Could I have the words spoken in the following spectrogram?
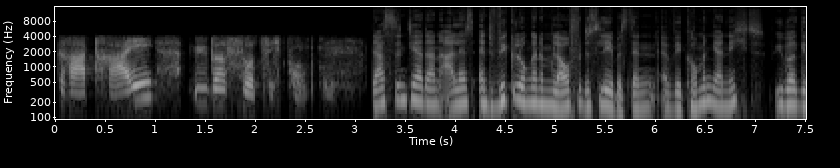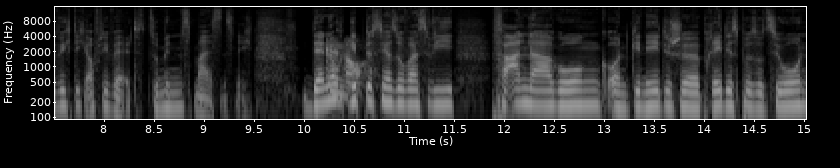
Grad 3 über 40 Punkten. Das sind ja dann alles Entwicklungen im Laufe des Lebens, denn wir kommen ja nicht übergewichtig auf die Welt, zumindest meistens nicht. Dennoch genau. gibt es ja sowas wie Veranlagung und genetische Prädisposition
